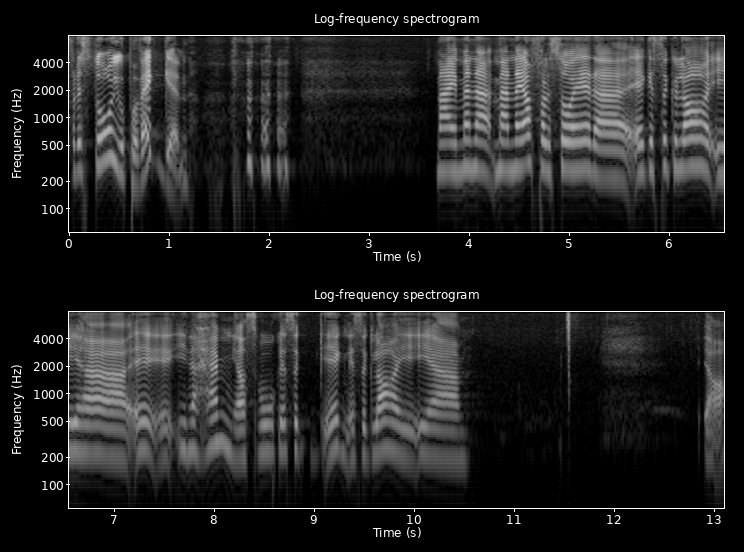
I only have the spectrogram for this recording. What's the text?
For det står jo på veggen. Nei, men, men iallfall så er det Jeg er så glad i, uh, i Nehemjas bok. Jeg er så, egentlig så glad i, i uh, Ja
